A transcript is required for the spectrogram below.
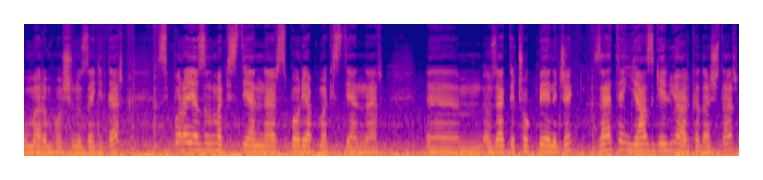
Umarım hoşunuza gider. Spora yazılmak isteyenler, spor yapmak isteyenler e, özellikle çok beğenecek. Zaten yaz geliyor arkadaşlar.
